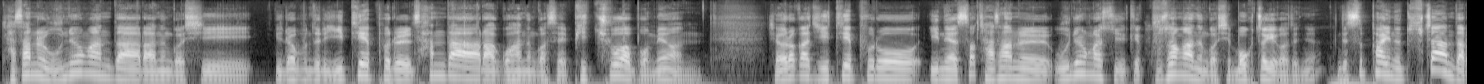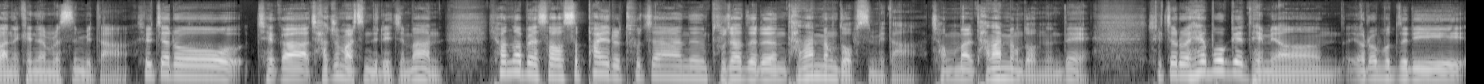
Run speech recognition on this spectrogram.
자산을 운용한다라는 것이 여러분들이 ETF를 산다라고 하는 것에 비추어 보면 여러 가지 ETF로 인해서 자산을 운용할 수 있게 구성하는 것이 목적이거든요. 근데 스파이는 투자한다라는 개념을 씁니다. 실제로 제가 자주 말씀드리지만 현업에서 스파이를 투자하는 부자들은 단 한 명도 없습니다. 정말 단 한 명도 없는데 실제로 해보게 되면 여러분들이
